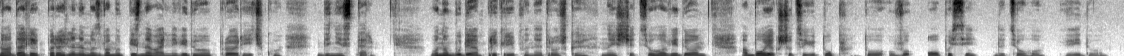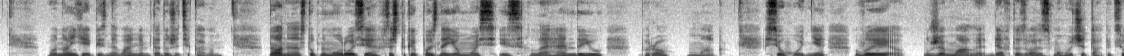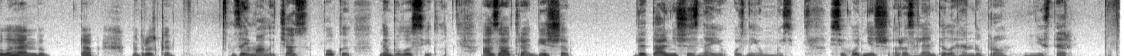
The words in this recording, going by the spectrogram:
Ну а далі переглянемо з вами пізнавальне відео про річку Дністер. Воно буде прикріплене трошки нижче цього відео, або якщо це YouTube, то в описі до цього відео. Воно є пізнавальним та дуже цікавим. Ну а на наступному уроці все ж таки познайомимось із легендою про мак. Сьогодні ви вже мали дехто з вас змогу читати цю легенду. Так, ми трошки займали час, поки не було світла. А завтра більше детальніше з нею ознайомимось. Сьогодні ж розгляньте легенду про Дністер.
